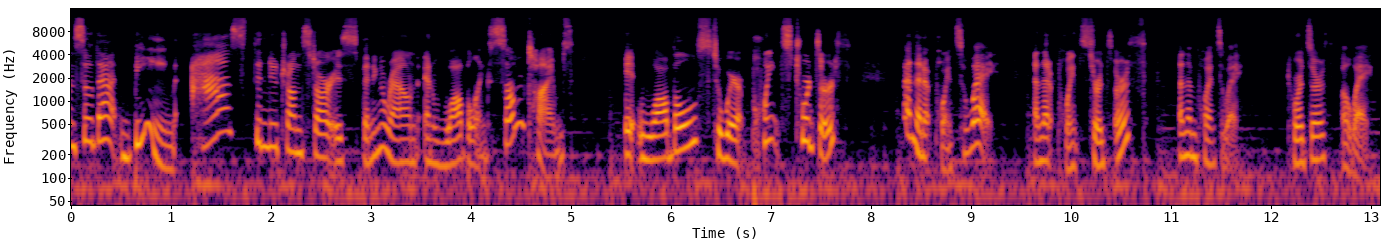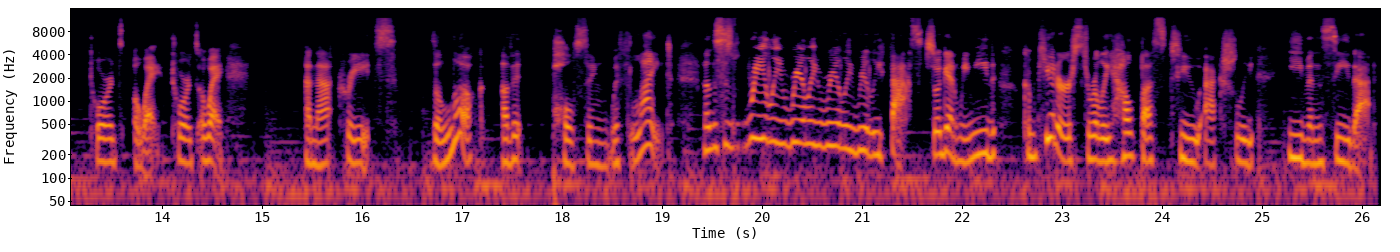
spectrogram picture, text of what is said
And so that beam, as the neutron star is spinning around and wobbling, sometimes it wobbles to where it points towards Earth and then it points away. And then it points towards Earth and then points away. Towards Earth, away, towards, away, towards, away. And that creates the look of it pulsing with light. Now, this is really, really, really, really fast. So, again, we need computers to really help us to actually even see that.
